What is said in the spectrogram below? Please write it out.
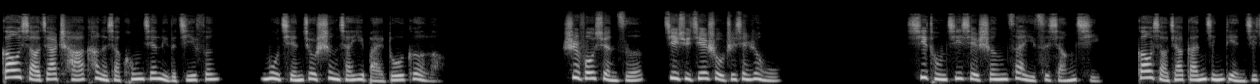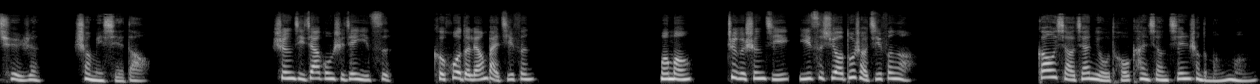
高小佳查看了下空间里的积分，目前就剩下一百多个了。是否选择继续接受支线任务？系统机械声再一次响起，高小佳赶紧点击确认，上面写道：升级加工时间一次，可获得两百积分。萌萌，这个升级一次需要多少积分啊？高小佳扭头看向肩上的萌萌。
